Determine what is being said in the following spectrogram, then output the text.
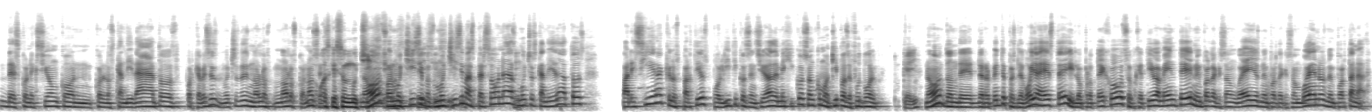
desconexión con, los candidatos, porque a veces, muchas veces no los, no los conoces. es que son muchísimos. Son muchísimos, muchísimas personas, muchos candidatos. Pareciera que los partidos políticos en Ciudad de México son como equipos de fútbol. ¿No? Donde de repente pues le voy a este y lo protejo subjetivamente, no importa que son güeyes, no importa que son buenos, no importa nada.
